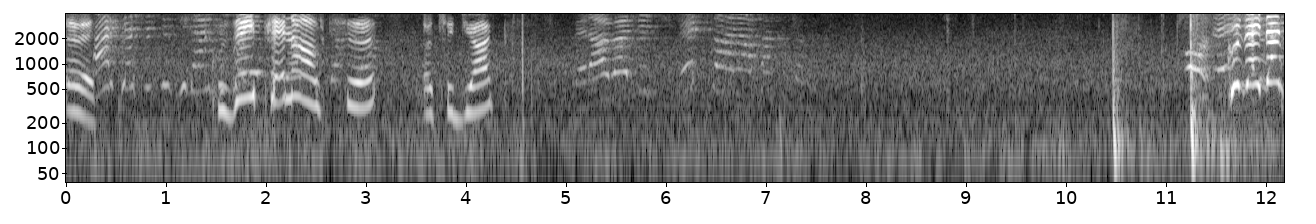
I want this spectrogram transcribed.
Evet. Kuzey penaltı atacak. beraberlik 5 tane atan kazanır. Kuzey'den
